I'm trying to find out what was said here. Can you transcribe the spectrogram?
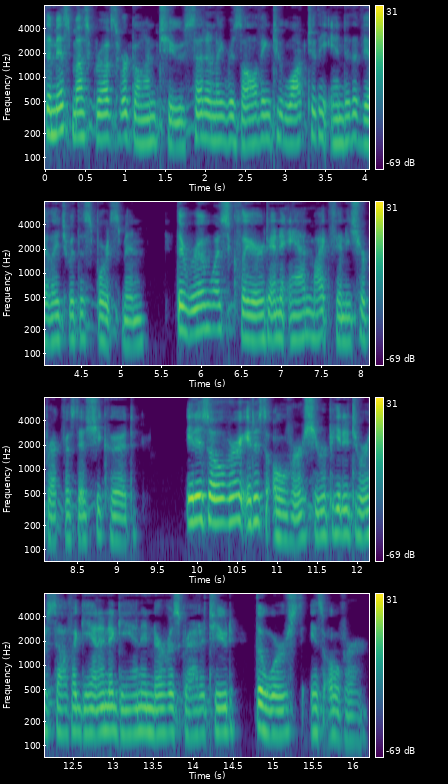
The Miss Musgroves were gone too, suddenly resolving to walk to the end of the village with the sportsmen. The room was cleared, and Anne might finish her breakfast as she could. It is over, it is over, she repeated to herself again and again in nervous gratitude. The worst is over.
